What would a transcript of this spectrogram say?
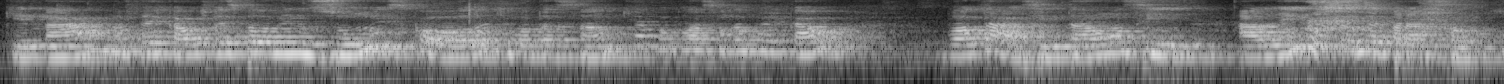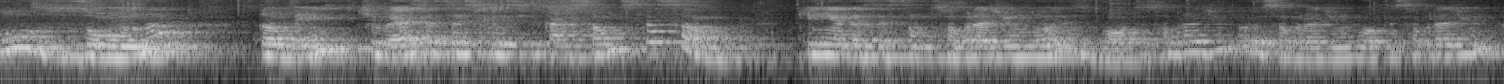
Que na, na Fercal tivesse pelo menos uma escola de votação que a população da Fercal votasse. Então, assim, além dessa separação por zona, também tivesse essa especificação de sessão. Quem é da sessão de Sobradinho 2, vota em Sobradinho 2, Sobradinho vota em Sobradinho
